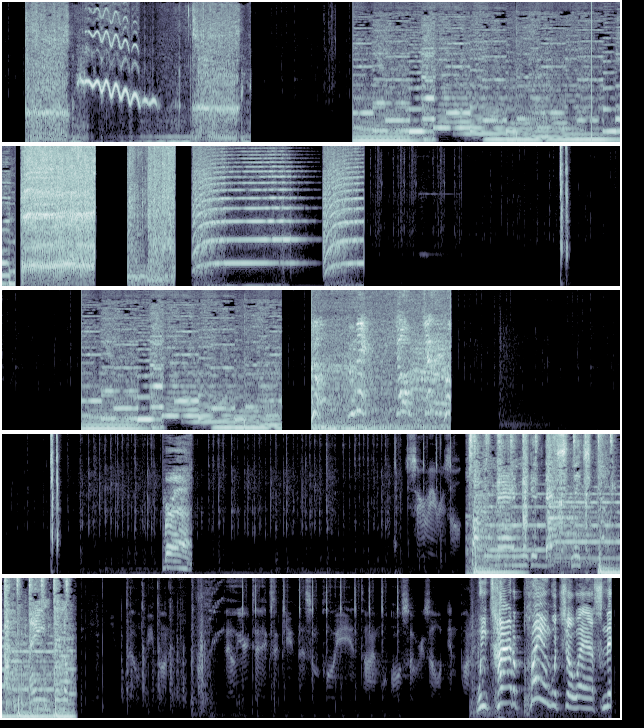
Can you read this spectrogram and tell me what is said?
Nigga, that snitch. I ain't been no. We tired of playing with your ass, nigga.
